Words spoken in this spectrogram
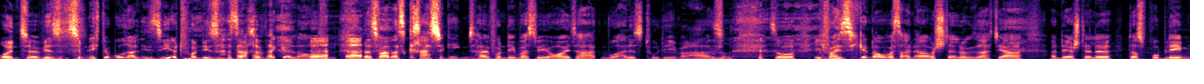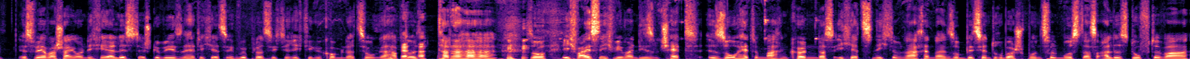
Und äh, wir sind ziemlich demoralisiert von dieser Sache weggelaufen. Das war das krasse Gegenteil von dem, was wir hier heute hatten, wo alles Tutti war. Also, so, ich weiß nicht genau, was eine Ausstellung sagt. Ja, an der Stelle das Problem, es wäre wahrscheinlich auch nicht realistisch gewesen, hätte ich jetzt irgendwie plötzlich die richtige Kombination gehabt und tada! So, ich weiß nicht, wie man diesen Chat so hätte machen können, dass ich jetzt nicht im Nachhinein so ein bisschen drüber schmunzeln muss, dass alles dufte war.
